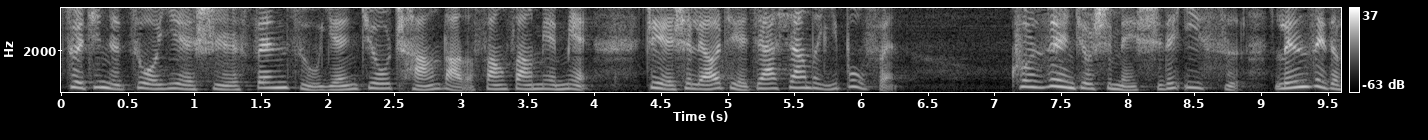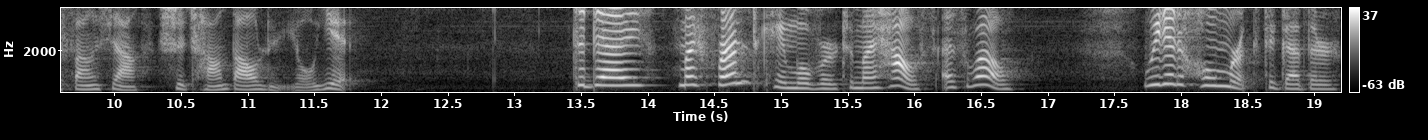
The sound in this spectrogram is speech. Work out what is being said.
最近的作业是分组研究长岛的方方面面，这也是了解家乡的一部分。Cuisine 就是美食的意思，Lindsay 的方向是长岛旅游业。 Today, my friend came over to my house as well. We did homework together,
